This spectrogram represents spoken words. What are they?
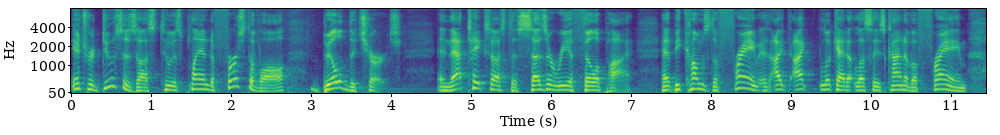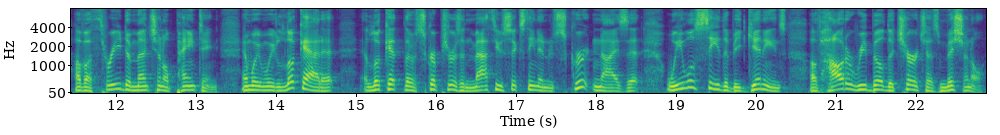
introduces us to his plan to, first of all, build the church. And that takes us to Caesarea Philippi. It becomes the frame. I, I look at it, Leslie, as kind of a frame of a three dimensional painting. And when we look at it, look at the scriptures in Matthew 16 and scrutinize it, we will see the beginnings of how to rebuild the church as missional,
